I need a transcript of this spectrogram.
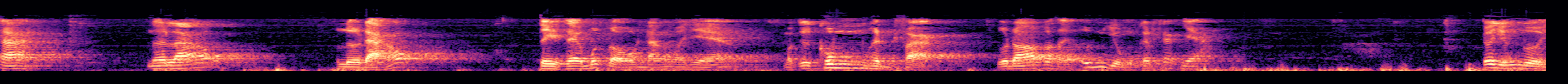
sai nói láo, lừa đảo, tùy theo mức độ nặng và nhẹ mà cái khung hình phạt của đó có thể ứng dụng một cách khác nhau. Có những người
